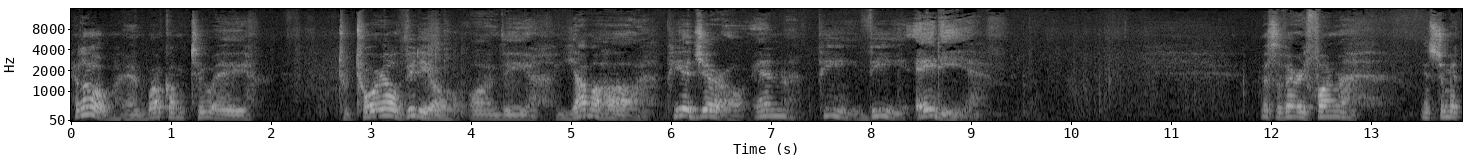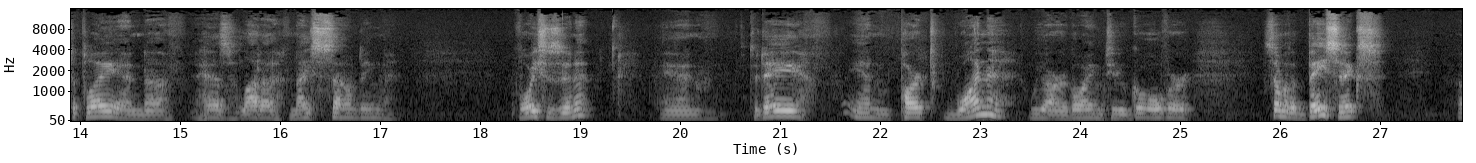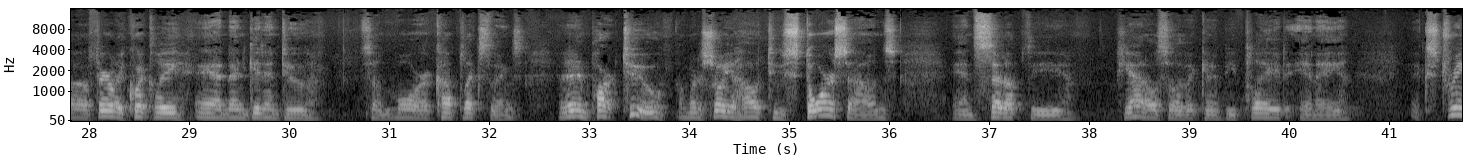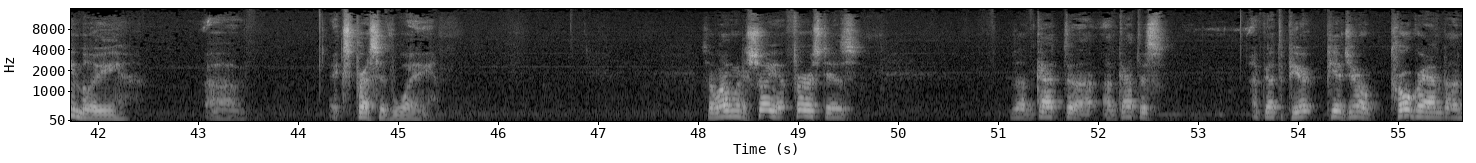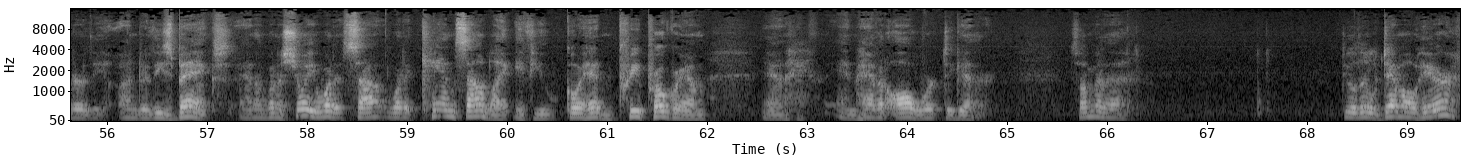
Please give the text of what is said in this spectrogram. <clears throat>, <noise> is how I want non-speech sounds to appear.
Hello and welcome to a tutorial video on the Yamaha Piaggero NPV80. This is a very fun instrument to play and uh, has a lot of nice sounding voices in it. And today in part one we are going to go over some of the basics uh, fairly quickly and then get into some more complex things. And then in part two, I'm going to show you how to store sounds and set up the piano so that it can be played in a extremely uh, expressive way. So what I'm going to show you at first is, I've got uh, I've got this I've got the Piaggero programmed under the under these banks, and I'm going to show you what it sound what it can sound like if you go ahead and pre-program and and have it all work together. So I'm going to do a little demo here.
